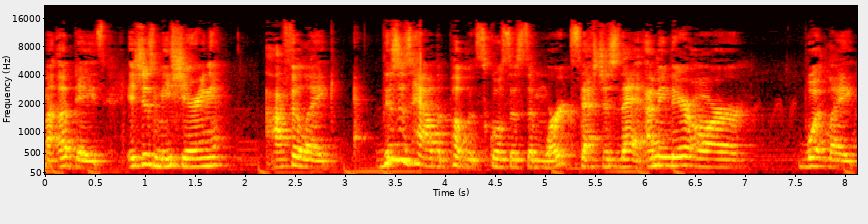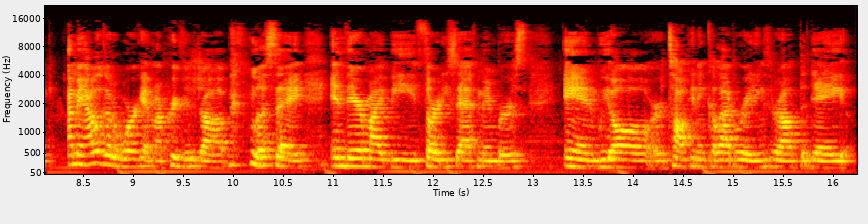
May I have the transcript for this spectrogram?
my updates, it's just me sharing. I feel like this is how the public school system works. That's just that. I mean, there are what like, I mean, I would go to work at my previous job, let's say, and there might be 30 staff members and we all are talking and collaborating throughout the day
